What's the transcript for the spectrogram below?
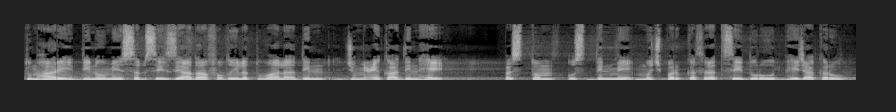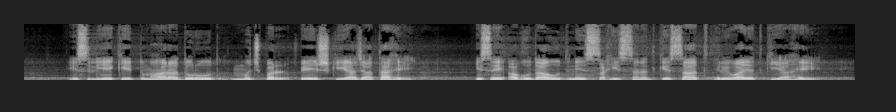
تمہارے دنوں میں سب سے زیادہ فضیلت والا دن جمعے کا دن ہے۔ بس تم اس دن میں مجھ پر کثرت سے درود بھیجا کرو۔ اس لیے کہ تمہارا درود مجھ پر پیش کیا جاتا ہے۔ اسے ابو داود نے صحیح سند کے ساتھ روایت کیا ہے۔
